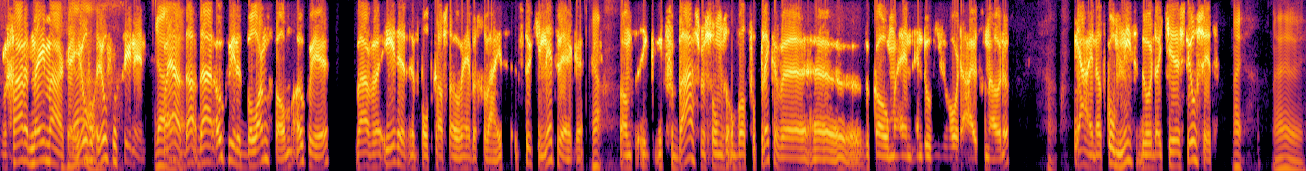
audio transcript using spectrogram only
we, gaan het meemaken. Heel, heel veel zin in. Ja, maar ja, da daar ook weer het belang van. Ook weer waar we eerder een podcast over hebben gewijd. Het stukje netwerken. Ja. Want ik, ik verbaas me soms op wat voor plekken we, uh, we komen en, en door wie we worden uitgenodigd. Ja, en dat komt niet doordat je stil zit. Nee, nee.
